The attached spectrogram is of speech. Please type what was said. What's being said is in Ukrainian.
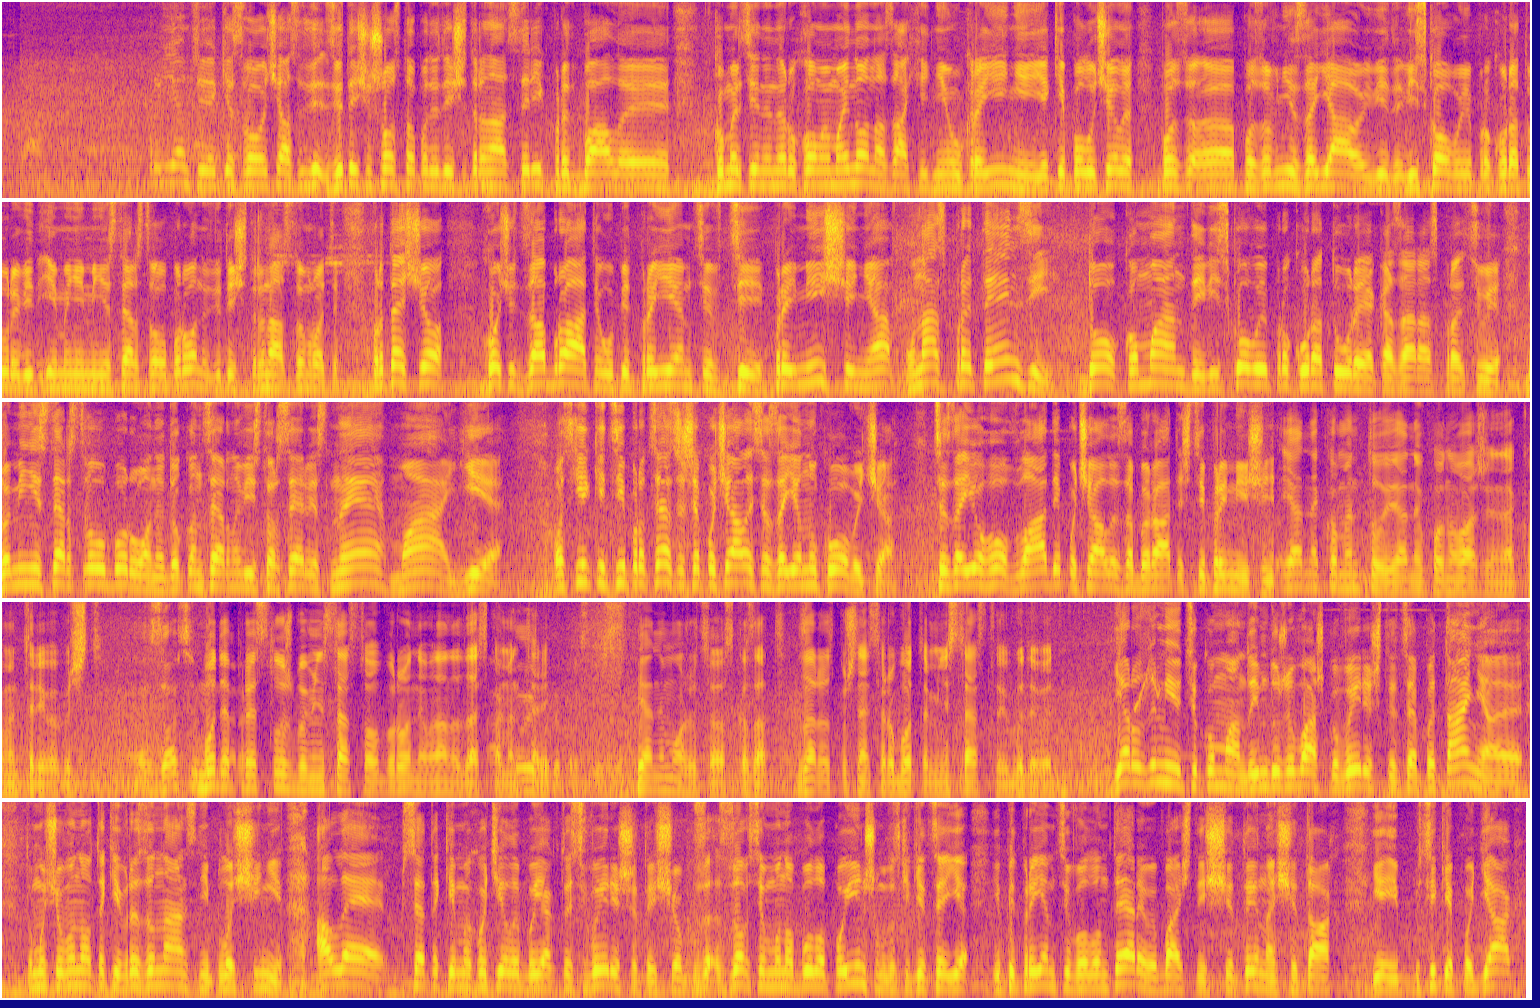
Copy. Підприємці, які свого часу з 2006 по 2013 рік придбали комерційне нерухоме майно на західній Україні, які отримали позовні заяви від військової прокуратури від імені Міністерства оборони у 2013 році про те, що хочуть забрати у підприємців ці приміщення. У нас претензій до команди військової прокуратури, яка зараз працює, до Міністерства оборони, до концерну Вісторсервіс немає. Оскільки ці процеси ще почалися за Януковича, це за його влади почали забирати ж ці приміщення. Я не коментую, я не вповноважений на коментарі, вибачте. Зовсім Буде прес-служба Міністерства оборони, вона надасть коментарі. Я не можу цього сказати. Зараз почнеться робота міністерства і буде видно. Я розумію цю команду, їм дуже важко вирішити це питання, е, тому що воно таке в резонансній площині. Але все-таки ми хотіли би якось вирішити, щоб зовсім воно було по-іншому, оскільки це є і підприємці-волонтери. Ви бачите, щити на щитах, є і стільки подяк.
